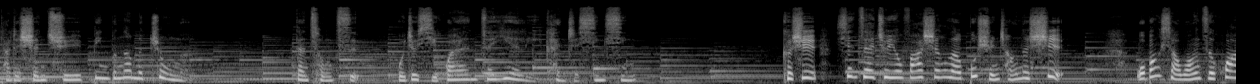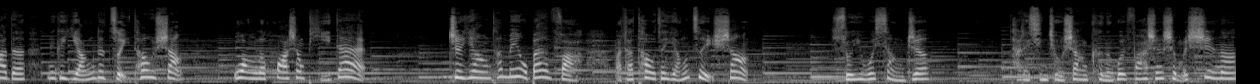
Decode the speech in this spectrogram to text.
他的身躯并不那么重啊，但从此我就喜欢在夜里看着星星。可是现在却又发生了不寻常的事，我帮小王子画的那个羊的嘴套上，忘了画上皮带。这样他没有办法把它套在羊嘴上，所以我想着，他的星球上可能会发生什么事呢？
